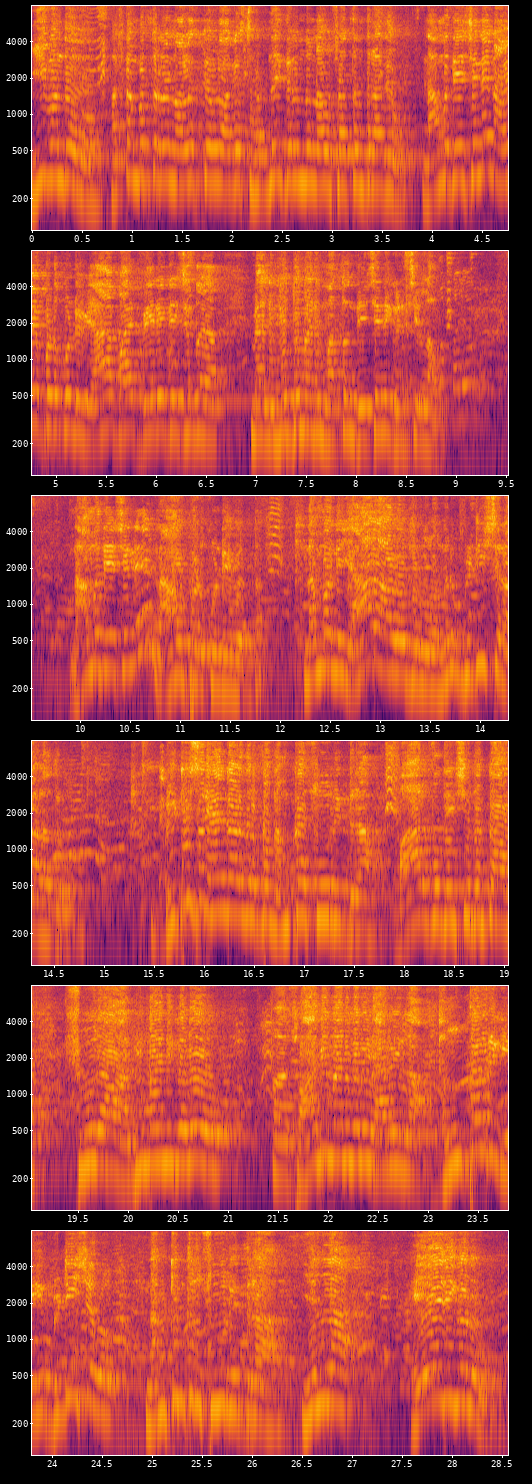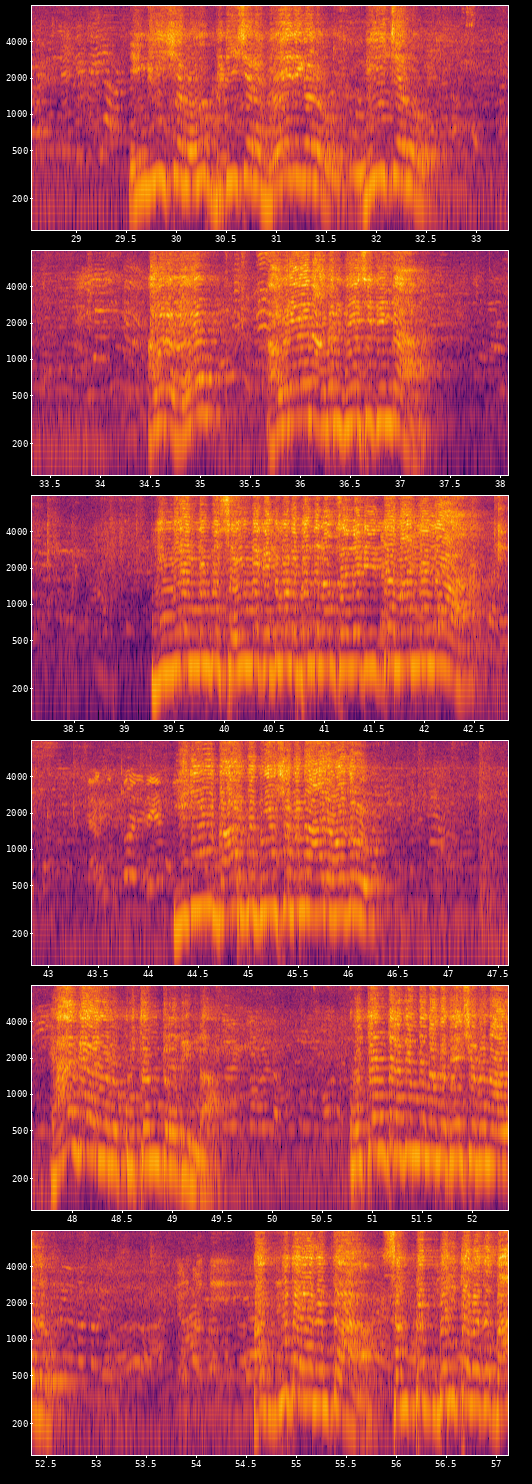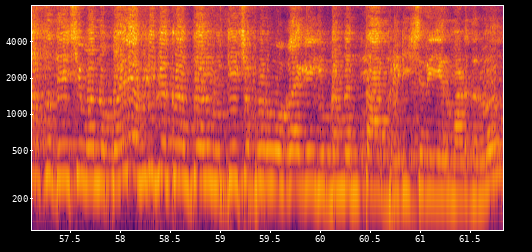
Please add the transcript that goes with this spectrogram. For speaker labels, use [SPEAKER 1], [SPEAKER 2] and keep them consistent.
[SPEAKER 1] ಈ ಒಂದು ಹತ್ತೊಂಬತ್ತರ ನಲವತ್ತೇಳು ಆಗಸ್ಟ್ ಹದಿನೈದರಂದು ನಾವು ಸ್ವಾತಂತ್ರ್ಯ ಆದೆವು ನಮ್ಮ ದೇಶನೇ ನಾವೇ ಪಡ್ಕೊಂಡಿವಿ. ಯಾ ಬಾಯ್ ಬೇರೆ ದೇಶದ ಮೇಲೆ ಯುದ್ಧ ಮಾಡಿ ಮತ್ತೊಂದು ದೇಶನೇ ಗಳಿಸಿಲ್ಲ ನಾವು. ನಮ್ಮ ದೇಶನೇ ನಾವು ಪಡ್ಕೊಂಡಿವಿ ಅಂತ. ನಮ್ಮನ್ನು ಯಾರು ಆಳೋದ್ರು ಅಂದ್ರೆ ಬ್ರಿಟಿಷರು ಆಳೋದ್ರು. ಬ್ರಿಟಿಷರು ಹೆಂಗ ಆಳಿದ್ರಪ್ಪ? ನಮ್ಕ ಸೂರಿದ್ರ ಭಾರತ ದೇಶದಂತ ಶೂರ ಅಭಿಮಾನಿಗಳು ಸ್ವಾಭಿಮಾನಿಗಳು ಯಾರು ಇಲ್ಲ. ಅಂಥವ್ರಿಗೆ ಬ್ರಿಟಿಷರು ನಮ್ಕಿಂತ ಸೂರಿದ್ರ ಇಲ್ಲ, ಹೇಡಿಗಳು. ಇಂಗ್ಲಿಷರು, ಬ್ರಿಟಿಷರ ಹೇಡಿಗಳು ನೀಚರು. ಅವರು, ಅವರೇನು ಅವರ ದೇಶದಿಂದ ಇಂಗ್ಲೆಂಡ್ನಿಂದ ಸೈನ್ಯ ಕಟ್ಟಿಕೊಂಡು ಬಂದು ನಮ್ಮ ಸಂಗಟ ಯುದ್ಧ ಮಾಡಲಿಲ್ಲ. ಇಡೀ ಭಾರತ ದೇಶವನ್ನು ಆಳಿ ಹೋದರು. ಹ್ಯಾಂಗ ಆಳಿದ್ರು? ಕುತಂತ್ರದಿಂದ. ಕುತಂತ್ರದಿಂದ ನಮ್ಮ ದೇಶವನ್ನು ಆಳಿದ್ರು. ಅದ್ಭುತವಾದಂತ ಸಂಪದ್ಭರಿತವಾದ ಭಾರತ ದೇಶವನ್ನು ಕೊಳ್ಳೆ ಹೊಡಿಬೇಕು ಅಂತೇಳಿ ಉದ್ದೇಶಪೂರ್ವಕವಾಗಿ ಇಲ್ಲಿ ಬಂದಂತ ಬ್ರಿಟಿಷರು ಏನ್ ಮಾಡಿದ್ರು?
